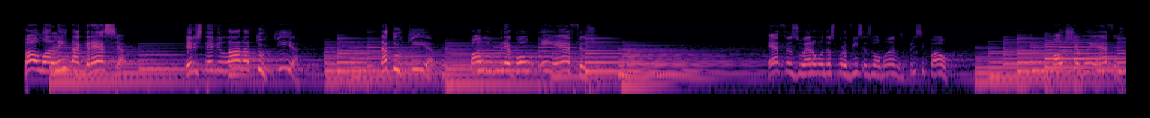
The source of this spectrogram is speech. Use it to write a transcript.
Paulo, além da Grécia, ele esteve lá na Turquia. Na Turquia, Paulo pregou em Éfeso. Éfeso era uma das províncias romanas, a principal. E Paulo chegou em Éfeso.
